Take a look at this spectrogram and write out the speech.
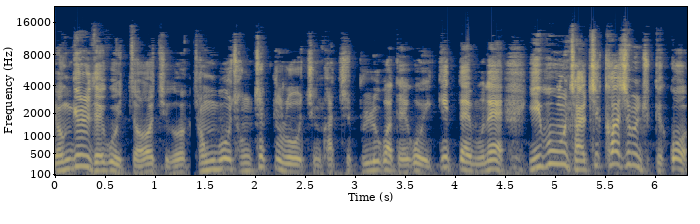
연결이 되고 있죠. 지금 정부 정책주로 지금 같이 분류가 되고 있기 때문에 이 부분 잘 체크하시면 좋겠고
